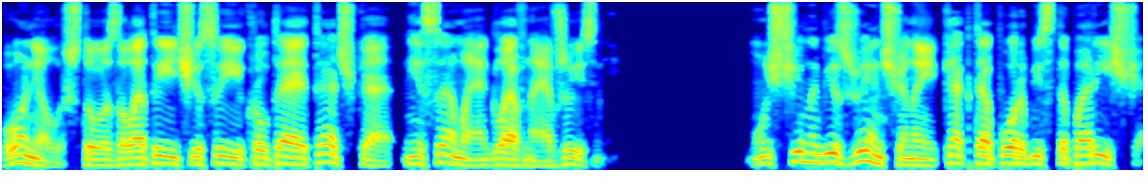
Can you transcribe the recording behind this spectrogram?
Понял, что золотые часы и крутая тачка — не самое главное в жизни. «Мужчина без женщины, как топор без топорища»,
